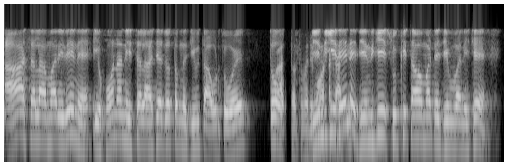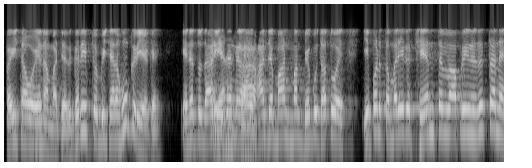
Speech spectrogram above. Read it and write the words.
આ સલાહ મારી રહી ને એ હોનાની સલાહ છે જો તમને જીવતા આવડતું હોય તો. જિંદગી રહે ને જિંદગી સુખી થવા માટે જીવવાની છે. પૈસા હોય એના માટે. ગરીબ તો બિચારા શું કરી શકે? એને તો દાડી. સાંજે માંડ માંડ ભેગું થતું હોય. એ પણ તમારી એક છે ને તમે વાપરી નથી શકતા ને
